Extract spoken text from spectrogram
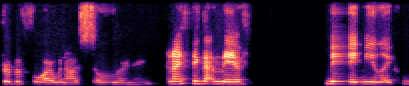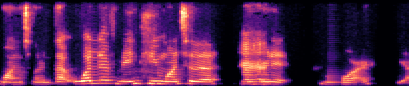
for before when I was still learning. And I think that may have made me like want to learn that would have made me want to uh-huh. learn it more. Yeah.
